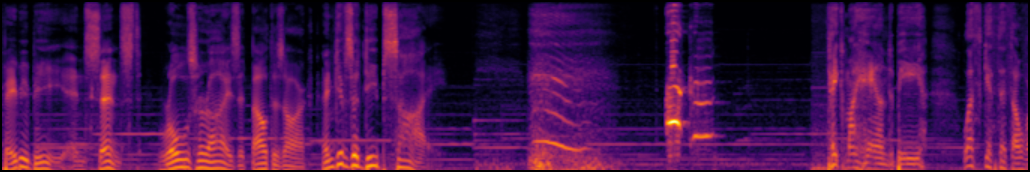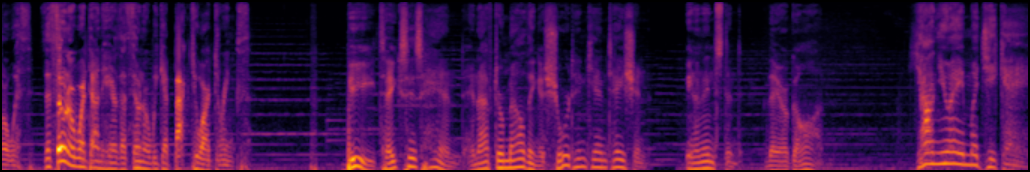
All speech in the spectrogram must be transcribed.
Baby B, incensed, rolls her eyes at Balthazar and gives a deep sigh. Take my hand, B. Let's get this over with. The sooner we're done here, the sooner we get back to our drinks. B takes his hand, and after mouthing a short incantation, in an instant they are gone. Yanyue Majike.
